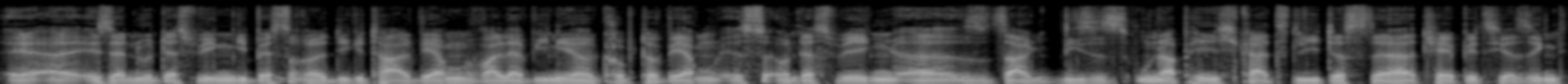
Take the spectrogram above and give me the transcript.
er ist ja nur deswegen die bessere Digitalwährung, weil er weniger Kryptowährung ist und deswegen äh, sozusagen dieses Unabhängigkeitslied, das der Chapitz hier singt,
